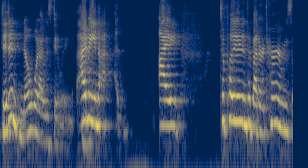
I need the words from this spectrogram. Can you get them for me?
didn't know what I was doing. I mean, I, I to put it into better terms,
